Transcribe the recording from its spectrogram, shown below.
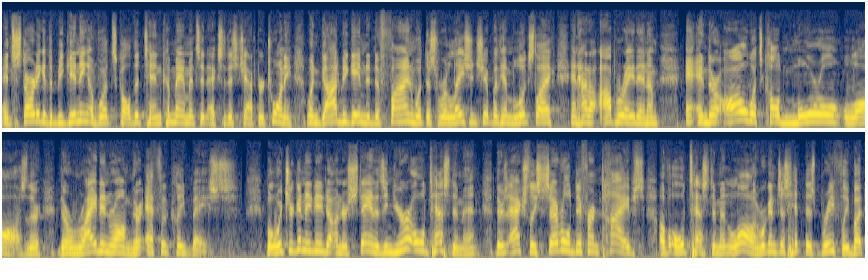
and starting at the beginning of what's called the Ten Commandments in Exodus chapter 20, when God began to define what this relationship with Him looks like and how to operate in Him. And, and they're all what's called moral laws, they're, they're right and wrong, they're ethically based. But what you're going to need to understand is in your Old Testament, there's actually several different types of Old Testament law. And we're going to just hit this briefly, but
